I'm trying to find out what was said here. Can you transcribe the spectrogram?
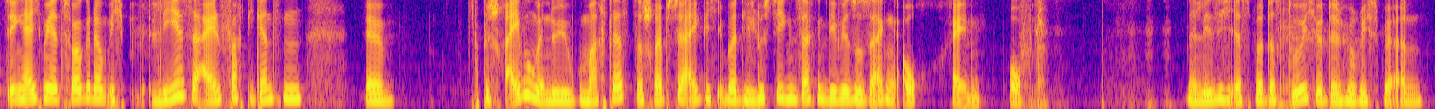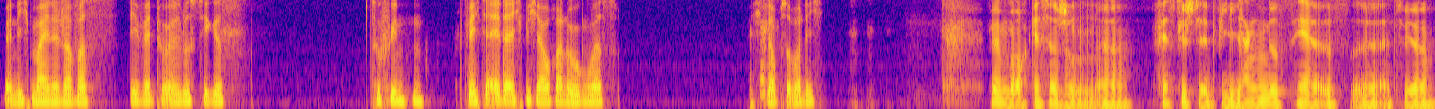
Deswegen habe ich mir jetzt vorgenommen, ich lese einfach die ganzen ähm, Beschreibungen, die du gemacht hast, da schreibst du ja eigentlich immer die lustigen Sachen, die wir so sagen, auch rein. Oft. Dann lese ich erstmal das durch und dann höre ich es mir an, wenn ich meine, da was eventuell Lustiges zu finden. Vielleicht erinnere ich mich auch an irgendwas. Ich glaube es aber nicht. Wir haben auch gestern schon äh, festgestellt, wie lang das her ist, äh, als wir.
